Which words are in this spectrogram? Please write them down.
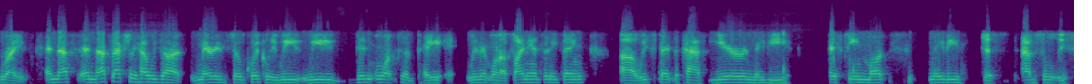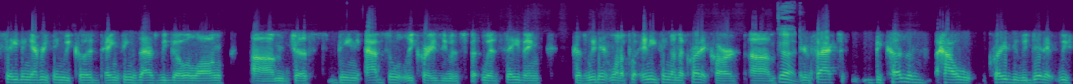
Right, and that's and that's actually how we got married so quickly. We we didn't want to pay. We didn't want to finance anything. Uh, we spent the past year, and maybe fifteen months, maybe just absolutely saving everything we could, paying things as we go along. Um, just being absolutely crazy with with saving because we didn't want to put anything on the credit card. Um, Good. and in fact, because of how crazy we did it, we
